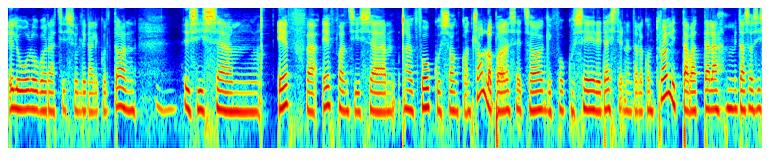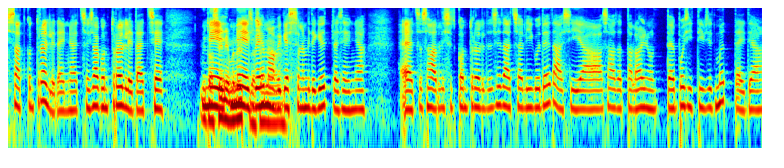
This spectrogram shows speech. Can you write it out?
eluolukorrad siis sul tegelikult on mm. -hmm. ja siis ähm, F, F on siis äh, focus on controllables, et sa ongi fokusseerid hästi nendele kontrollitavatele, mida sa siis saad kontrollida, on ju, et sa ei saa kontrollida, et see me, mees või ema või kes sulle midagi ütles, on ju et sa saad lihtsalt kontrollida seda, et sa liigud edasi ja saadad talle ainult positiivseid mõtteid ja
